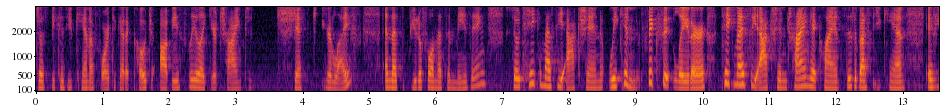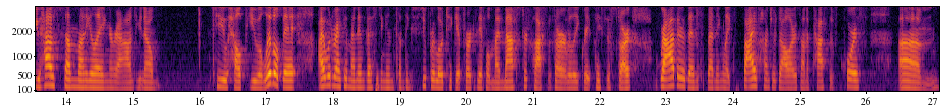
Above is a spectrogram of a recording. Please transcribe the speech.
just because you can't afford to get a coach. Obviously like you're trying to shift your life and that's beautiful and that's amazing. So take messy action. We can fix it later. Take messy action. Try and get clients do the best that you can. If you have some money laying around you know to help you a little bit, I would recommend investing in something super low ticket. For example, my master classes are a really great place to start. Rather than spending like $500 on a passive course. Um,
